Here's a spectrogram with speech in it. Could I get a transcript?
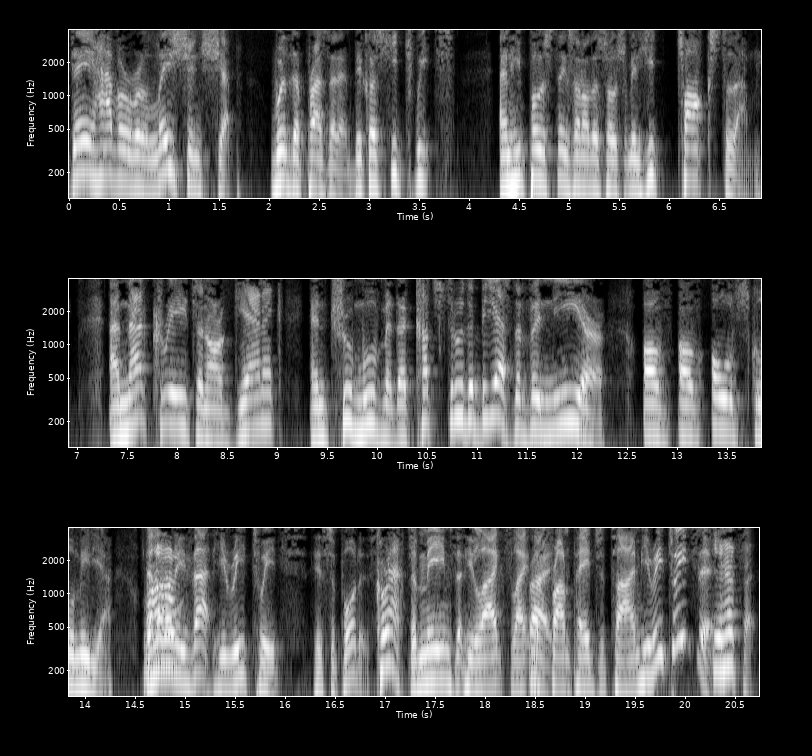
they have a relationship with the president because he tweets and he posts things on other social media. He talks to them, and that creates an organic and true movement that cuts through the BS, the veneer of of old school media. And not only that, he retweets his supporters. Correct. The memes that he likes, like the front page of Time, he retweets it. he hits it.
